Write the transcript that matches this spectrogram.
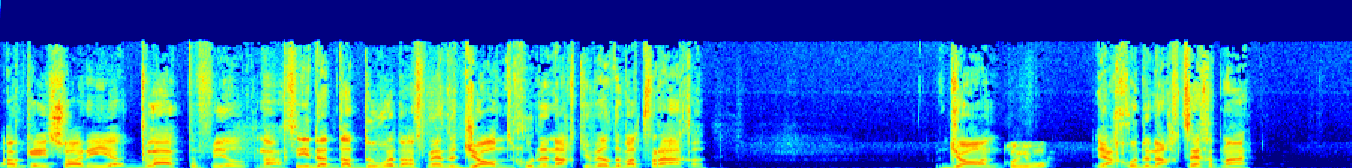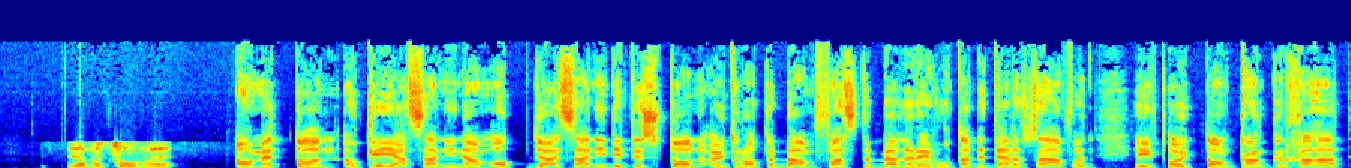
Oké, sorry, je blaat te veel. Nou, zie je dat? Dat doen we dan met John, goedenacht, je wilde wat vragen. John? Goedemorgen. Ja, goedenacht, zeg het maar. Ja, met Tom, hè? Oh, met Ton. Oké, ja, Sunny nam op. Ja, Sunny, dit is Ton uit Rotterdam, vaste beller. Hij woont aan de Delfshaven. Heeft ooit tongkanker gehad.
